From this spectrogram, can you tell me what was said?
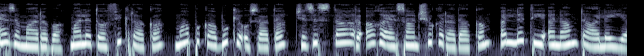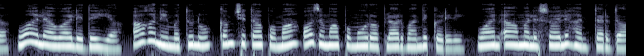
ای زما ربه ما له توفیق راکه ما په کابو کې وساته چې زه ستا د هغه احسان شکر ادا کم التي انعمت علی وعلى والدي هغه نعمتونو کم چې تا په ما او زما په مور او پلار باندې کړي دي وان اعمل صالحا ترضا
